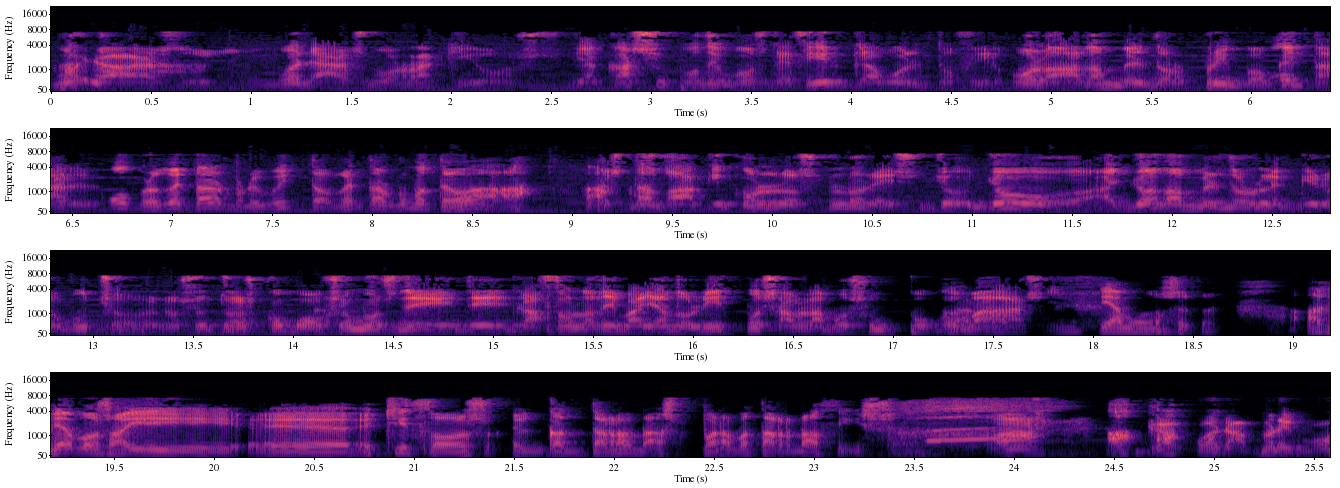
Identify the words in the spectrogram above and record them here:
Buenas, buenas, borraquios. Ya casi podemos decir que ha vuelto Fir. Hola, Dumbledore, primo, ¿qué tal? Hombre, ¿qué tal, primito? ¿Qué tal? ¿Cómo te va? Pues nada, aquí con los flores. Yo, yo, yo a Dumbledore le quiero mucho. Nosotros, como somos de, de la zona de Valladolid, pues hablamos un poco más. Hacíamos, hacíamos ahí eh, hechizos en cantarranas para matar nazis. ¡Ah! ¡Qué buena, primo!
